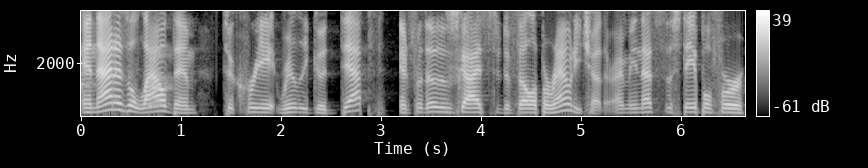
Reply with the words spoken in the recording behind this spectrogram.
And that has allowed them to create really good depth and for those guys to develop around each other. I mean, that's the staple for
